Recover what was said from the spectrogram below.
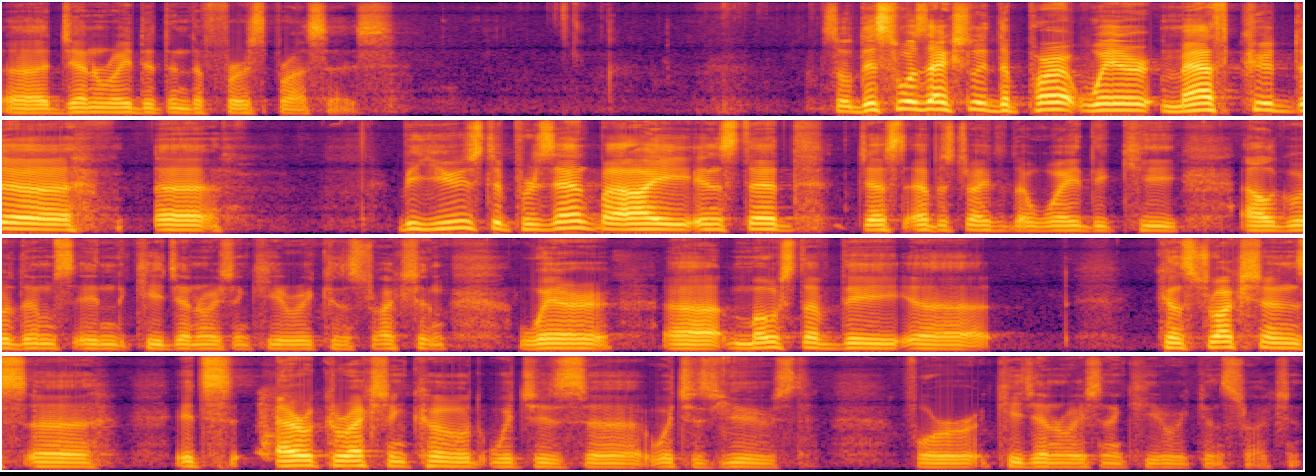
uh, generated in the first process. So this was actually the part where math could uh, uh, be used to present, but I instead just abstracted away the key algorithms in the key generation, key reconstruction, where uh, most of the uh, constructions, uh, it's error correction code which is, uh, which is used for key generation and key reconstruction.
